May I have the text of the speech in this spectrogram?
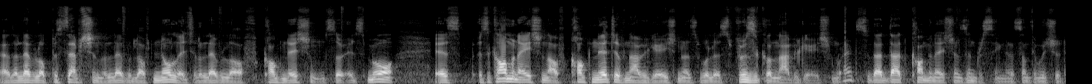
uh, the level of perception, the level of knowledge, the level of cognition. So it's more, it's, it's a combination of cognitive navigation as well as physical navigation, right? So that, that combination is interesting and it's something we should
